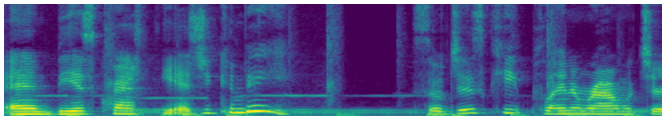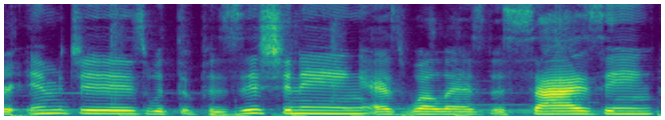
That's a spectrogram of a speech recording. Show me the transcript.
and be as crafty as you can be. So just keep playing around with your images, with the positioning, as well as the sizing.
